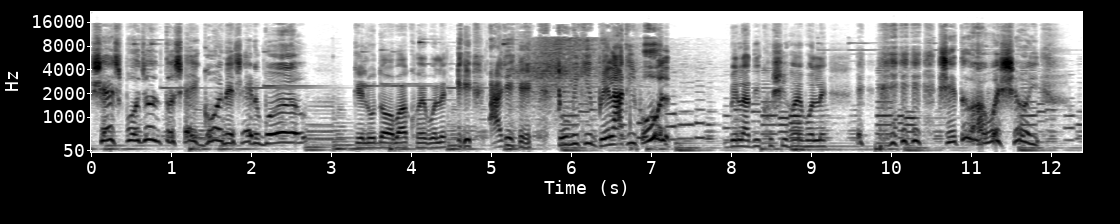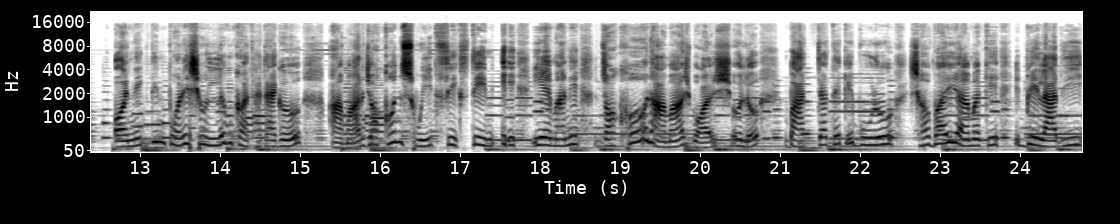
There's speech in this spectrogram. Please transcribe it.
শেষ পর্যন্ত সেই গণেশের বউ। কেলুদা অবাক হয়ে বলে আরে তুমি কি বেলাদি ফুল? বেলাদি খুশি হয়ে বললে সে তো অবশ্যই অনেকদিন পরে শুনলাম কথাটা গো। আমার যখন সুইট সিক্সটিন ইয়ে মানে যখন আমার বয়স হলো, বাচ্চা থেকে বুড়ো সবাই আমাকে বেলাদি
